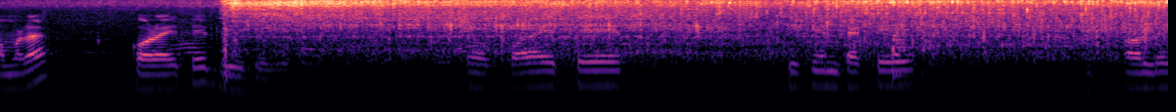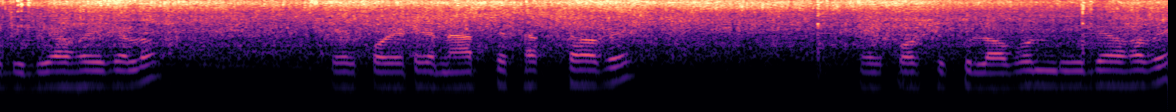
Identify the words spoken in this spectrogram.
আমরা কড়াইতে দিয়ে দেবো। তো কড়াইতে চিকেনটাকে অলরেডি দেওয়া হয়ে গেল। এরপর এটাকে নাড়তে থাকতে হবে। এরপর কিছু লবণ দিয়ে দেওয়া হবে।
